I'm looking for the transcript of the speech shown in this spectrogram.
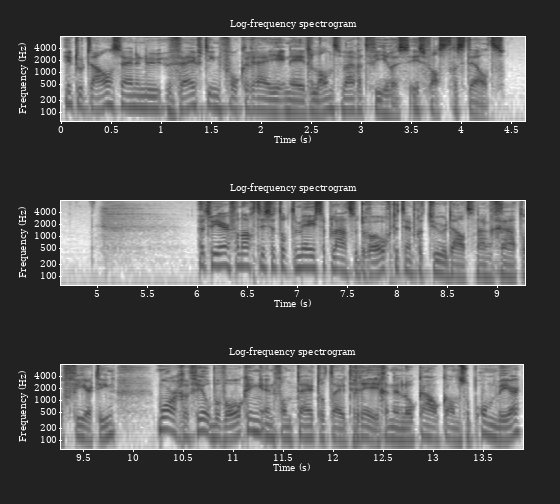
In totaal zijn er nu 15 fokkerijen in Nederland waar het virus is vastgesteld. Het weer. Vannacht is het op de meeste plaatsen droog. De temperatuur daalt naar een graad of 14. Morgen veel bewolking en van tijd tot tijd regen en lokaal kans op onweer.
